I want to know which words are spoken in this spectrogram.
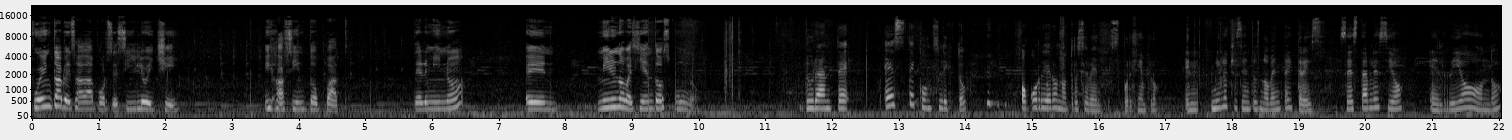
Fue encabezada por Cecilio Ichi y Jacinto Pat. Terminó en 1901. Durante este conflicto ocurrieron otros eventos. Por ejemplo, en 1893 se estableció el río Hondo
